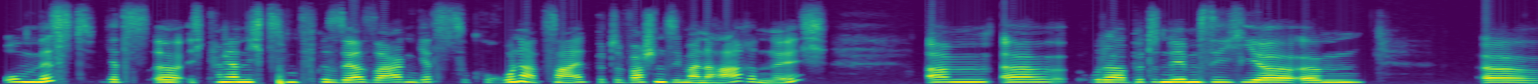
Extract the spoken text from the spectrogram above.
oh Mist, jetzt, äh, ich kann ja nicht zum Friseur sagen, jetzt zur Corona-Zeit, bitte waschen Sie meine Haare nicht. Ähm, äh, oder bitte nehmen Sie hier ähm, äh,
